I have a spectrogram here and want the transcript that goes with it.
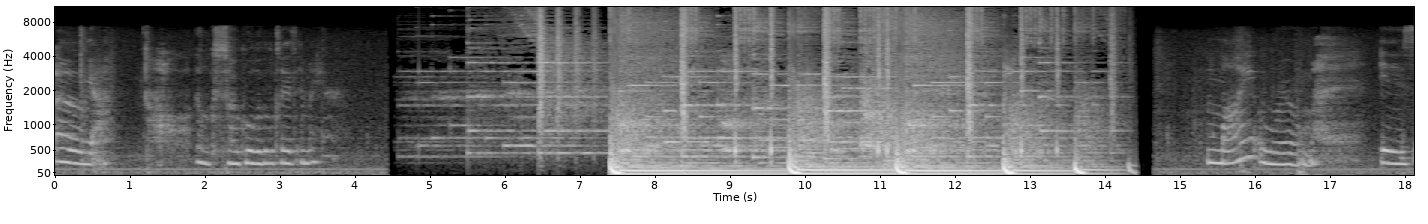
Oh yeah. Oh, it looks so cool. Look, it looks like it's in my hair. My room is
